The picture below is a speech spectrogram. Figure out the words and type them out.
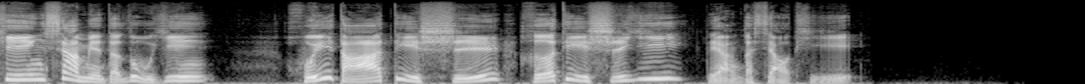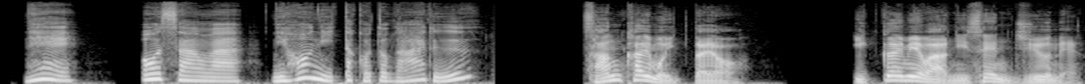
听下面的录音，回答第十和第十一两个小题。ねえ、王さんは日本に行ったことがある？3回も行ったよ。1回目は2010年、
